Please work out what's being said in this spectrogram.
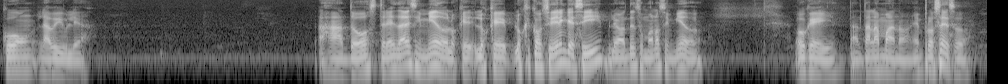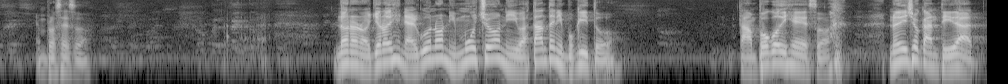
con la Biblia. Ajá, dos, tres, dale sin miedo. Los que, los que, los que consideren que sí, levanten su mano sin miedo. Ok, están las manos. En proceso. En proceso. No, no, no. Yo no dije ni algunos, ni mucho, ni bastante, ni poquito. Tampoco dije eso. No he dicho cantidad.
